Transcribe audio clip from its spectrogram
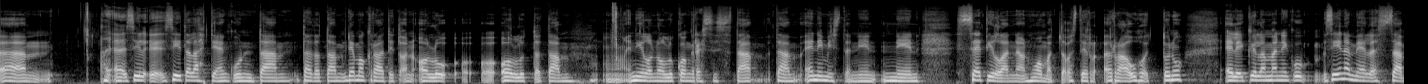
äm, siitä lähtien, kun tämä, tämä tota, demokraatit on ollut, ollut tota, niillä on ollut kongressissa tämä, tämä enemmistö, niin, niin se tilanne on huomattavasti rauhoittunut. Eli kyllä mä niin kuin, siinä mielessä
